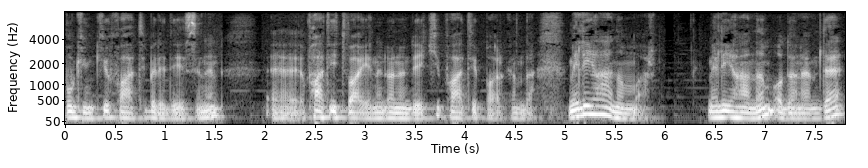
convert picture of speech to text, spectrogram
Bugünkü Fatih Belediyesi'nin e, Fatih İtfaiye'nin önündeki Fatih Parkı'nda. Meliha Hanım var. Meliha Hanım o dönemde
